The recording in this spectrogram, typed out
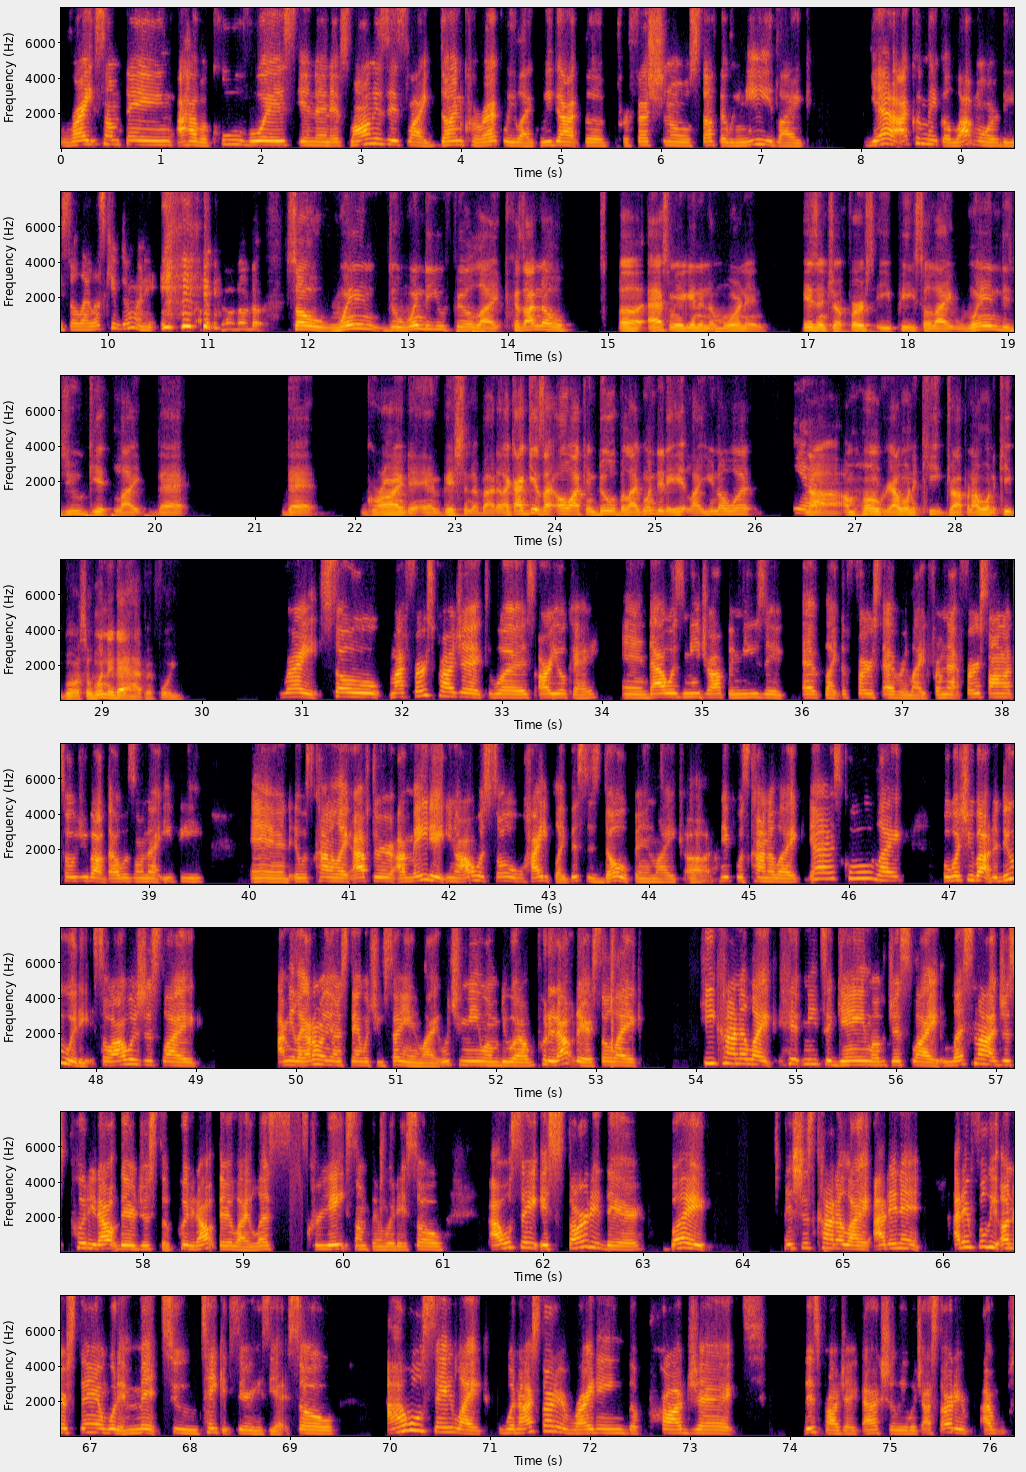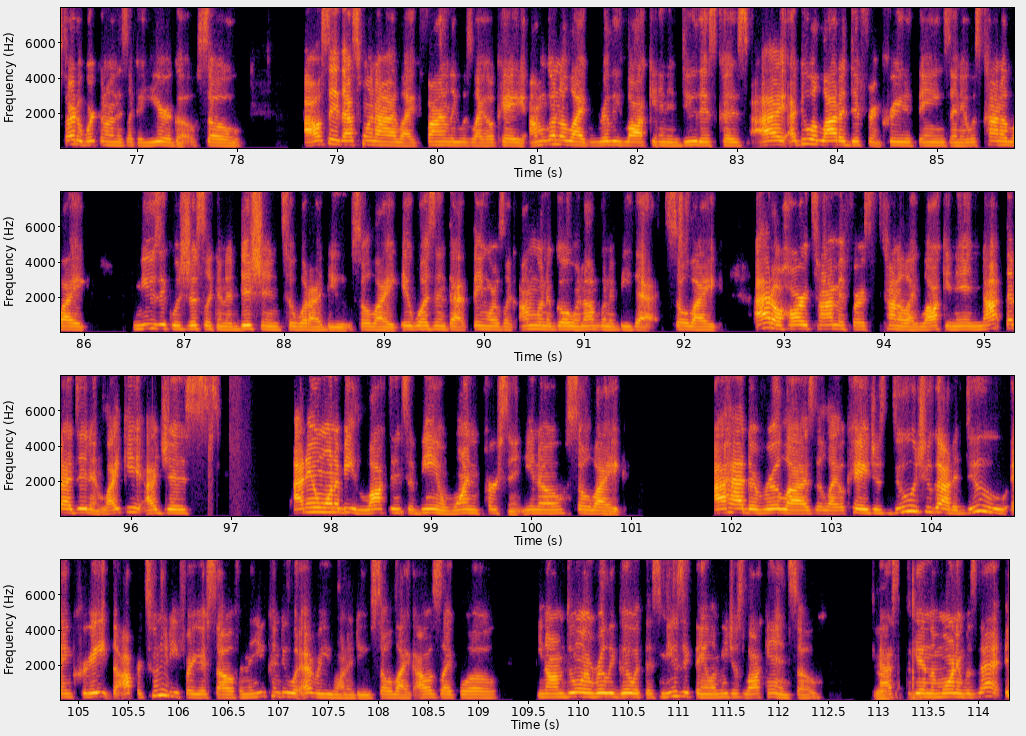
write something i have a cool voice and then as long as it's like done correctly like we got the professional stuff that we need like yeah i could make a lot more of these so like let's keep doing it no, no, no. So when do when do you feel like? Because I know, uh, ask me again in the morning isn't your first EP. So like, when did you get like that, that grind and ambition about it? Like, I guess like, oh, I can do it, but like, when did it hit? Like, you know what? yeah Nah, I'm hungry. I want to keep dropping. I want to keep going. So when did that happen for you? Right. So my first project was Are You Okay? And that was me dropping music at like the first ever, like from that first song I told you about, that was on that EP. And it was kind of like after I made it, you know, I was so hyped, like this is dope. And like uh Nick was kind of like, Yeah, it's cool. Like, but what you about to do with it? So I was just like, I mean, like, I don't really understand what you're saying. Like, what you mean when I'm doing I'll put it out there. So like he kind of like hit me to game of just like let's not just put it out there just to put it out there like let's create something with it. So i will say it started there but it's just kind of like i didn't i didn't fully understand what it meant to take it serious yet. So i will say like when i started writing the project this project actually which i started i started working on this like a year ago. So I'll say that's when I like finally was like, okay, I'm gonna like really lock in and do this because I I do a lot of different creative things, and it was kind of like music was just like an addition to what I do. So like it wasn't that thing where I was like, I'm gonna go and I'm gonna be that. So like I had a hard time at first, kind of like locking in. Not that I didn't like it, I just I didn't want to be locked into being one person, you know. So mm. like I had to realize that, like, okay, just do what you got to do and create the opportunity for yourself, and then you can do whatever you want to do. So, like, I was like, well, you know, I'm doing really good with this music thing. Let me just lock in. So, Yeah. ask again in the morning was that.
